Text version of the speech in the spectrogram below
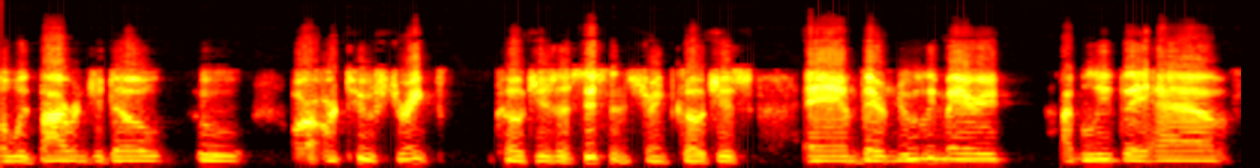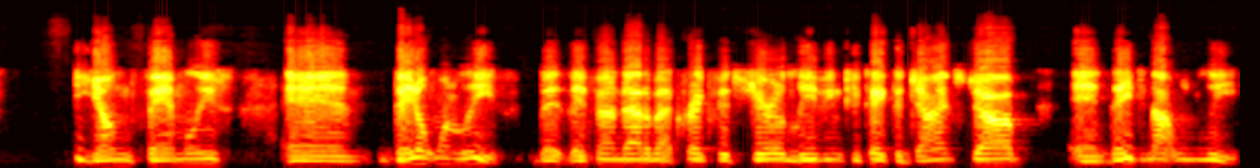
uh, with Byron Jadot, who are, are two strength coaches, assistant strength coaches, and they're newly married. I believe they have young families, and they don't want to leave. They, they found out about Craig Fitzgerald leaving to take the Giants job, and they did not want to leave.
